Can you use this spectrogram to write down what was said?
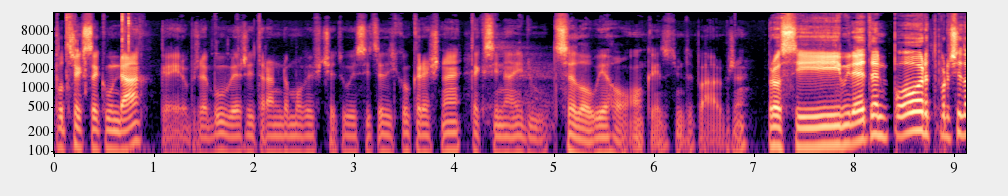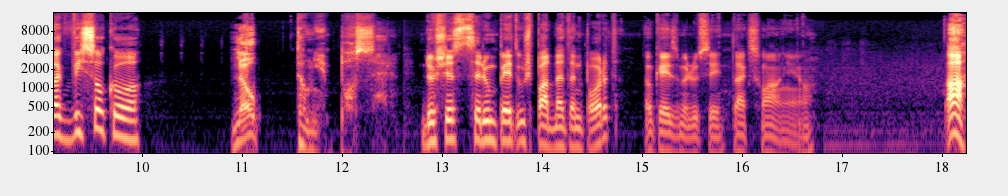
po třech sekundách? Ok, dobře, budu věřit randomovi v chatu, jestli se teďko crashne, tak si najdu celou jeho. Ok, zatím to vypadá dobře. Prosím, kde je ten port? Proč je tak vysoko? Nope. To mě poser. Do 675 už padne ten port? Ok, zmedu si, tak schválně, jo. A, ah,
